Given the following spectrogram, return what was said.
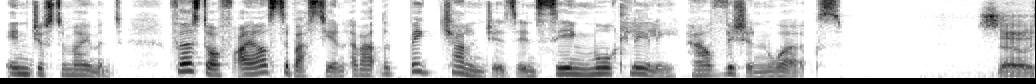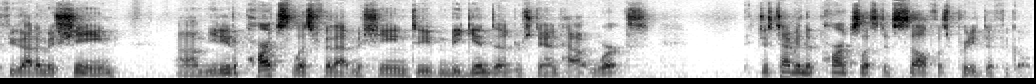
in just a moment. First off, I asked Sebastian about the big challenges in seeing more clearly how vision works. So if you got a machine, um, you need a parts list for that machine to even begin to understand how it works. Just having the parts list itself was pretty difficult.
